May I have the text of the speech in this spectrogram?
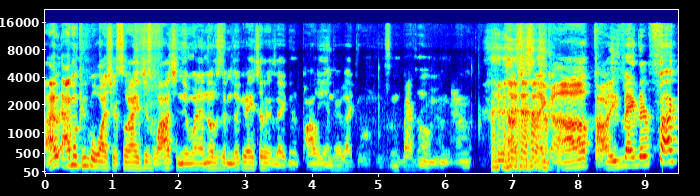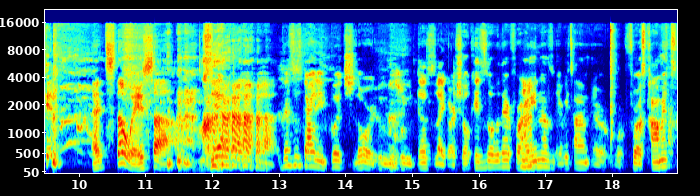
I, I'm a people watcher, so I just watch, and then when I notice them looking at each other, it's like you know, Pauly, and they're like, oh, he's in the back room. I was just like, oh, Pauly's back there fucking. it's the way, sir. yeah, but, uh, there's this guy named Butch Lord who who does like our showcases over there for Mhm. hyenas every time or for us comics.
